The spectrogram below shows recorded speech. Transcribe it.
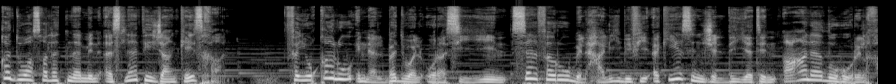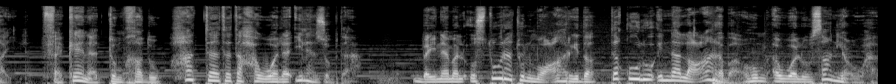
قد وصلتنا من أسلاف جانكيز خان. فيقال إن البدو الأوراسيين سافروا بالحليب في أكياس جلدية على ظهور الخيل فكانت تمخض حتى تتحول إلى زبدة. بينما الأسطورة المعارضة تقول إن العرب هم أول صانعوها.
